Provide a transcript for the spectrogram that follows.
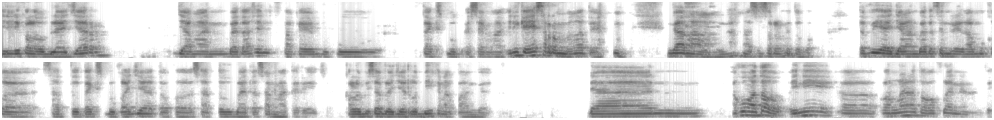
jadi kalau belajar jangan batasin pakai buku textbook SMA. Ini kayaknya serem banget ya. Enggak, enggak, enggak, enggak seserem itu kok. Tapi ya jangan batasin diri kamu ke satu textbook aja atau ke satu batasan materi aja. Kalau bisa belajar lebih, kenapa enggak? dan aku nggak tahu ini uh, online atau offline ya nanti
